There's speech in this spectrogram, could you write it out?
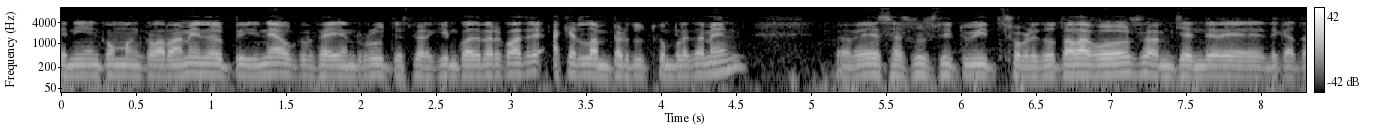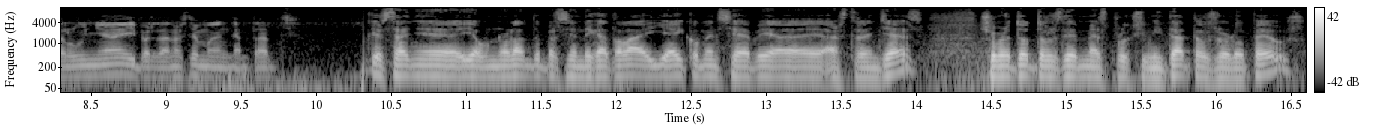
tenien com a enclavament el Pirineu, que feien rutes per aquí amb 4x4, aquest l'han perdut completament, però bé, s'ha substituït sobretot a l'agost amb gent de, de Catalunya i per tant estem encantats. Aquest any hi ha un 90% de català i ja hi comença a haver eh, estrangers, sobretot els de més proximitat, els europeus,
